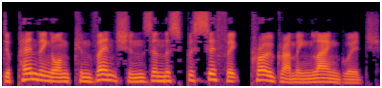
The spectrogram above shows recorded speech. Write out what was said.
depending on conventions and the specific programming language.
